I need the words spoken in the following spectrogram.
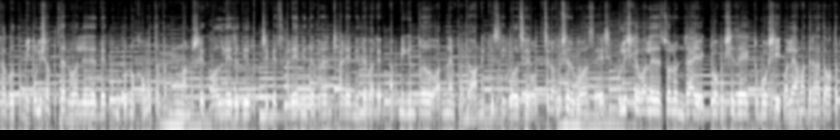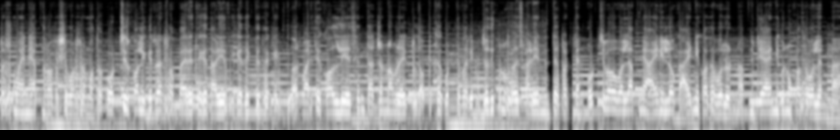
থাকো তুমি। পুলিশ অফিসার বলে যে, দেখুন, কোনো ক্ষমতাবান মানুষকে কল দিয়ে যদি অর্চিকে ছাড়িয়ে নিতে পারেন, ছাড়িয়ে নিতে পারেন। আপনি কিন্তু অন্যায় ভাবে অনেক কিছুই বলছেন। অর্চির অফিসের বস এসে পুলিশকে বলে যে, চলুন, যাই, একটু অফিসে যাই, একটু বসি। বলে, আমাদের হাতে অতটা সময় নেই আপনার অফিসে বসার মতো। অর্চির কলিগেরা সব বাইরে থেকে দাঁড়িয়ে থেকে দেখতে থাকে। আর বাড়িতে কল দিয়েছেন, তার জন্য আমরা একটু অপেক্ষা করতে পারি। যদি কোনোভাবে ছাড়িয়ে নিতে পারতেন। অর্চি বাবু বলে, আপনি আইনি লোক, আইনি কথা বলুন না। আপনি বেআইনি কোনো কথা বলেন না।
